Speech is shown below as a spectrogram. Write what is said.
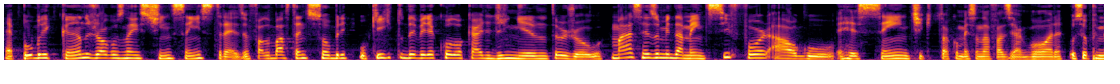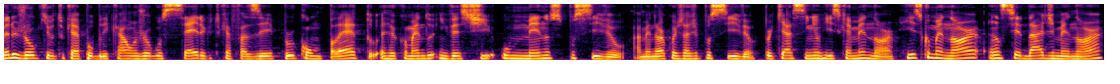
é publicando jogos na Steam sem estresse. Eu falo bastante sobre o que, que tu deveria colocar de dinheiro no teu jogo. Mas, resumidamente, se for algo recente que tu tá começando a fazer agora, o seu primeiro jogo que tu quer publicar, um jogo sério que tu quer fazer por completo, eu recomendo investir o menos possível, a menor quantidade possível, porque assim o risco é menor. Risco menor, ansiedade menor,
